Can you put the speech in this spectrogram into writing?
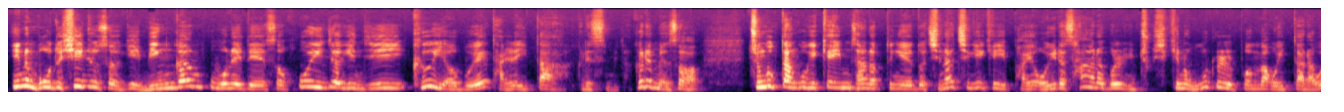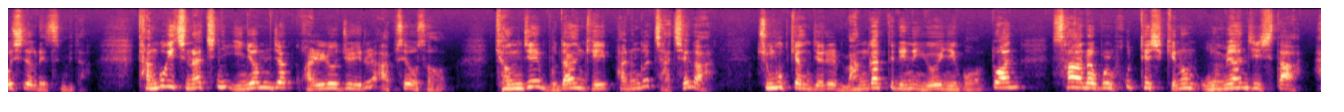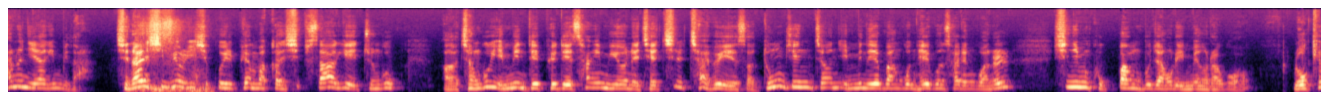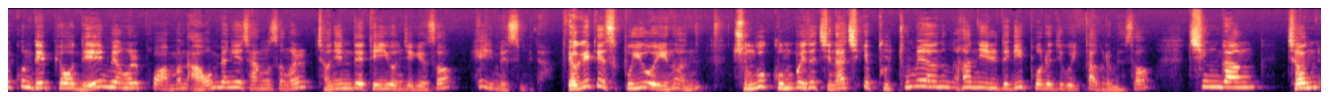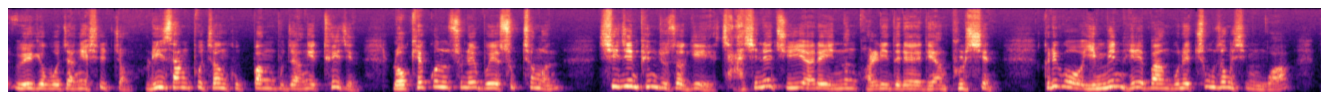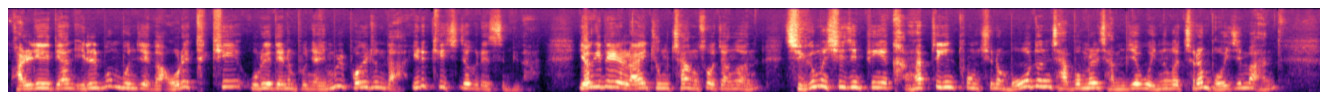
이는 모두 시 주석이 민간 부분에 대해서 호의적인지 그 여부에 달려 있다 그랬습니다. 그러면서 중국 당국이 게임 산업 등에도 지나치게 개입하여 오히려 산업을 위축시키는 우를 범하고 있다라고 지적을 했습니다. 당국이 지나친 이념적 관료주의를 앞세워서 경제에 무단 개입하는 것 자체가 중국 경제를 망가뜨리는 요인이고 또한 산업을 후퇴시키는 우매한 짓이다 하는 이야기입니다. 지난 12월 29일 폐막한 14기 중국 어, 전국인민대표대 상임위원회 제7차 회의에서 둥진 전 인민해방군 해군 사령관을 신임 국방부장으로 임명을 하고 로켓군 대표 4명을 포함한 9명의 장성을 전인대 대의원직에서 해임했습니다. 여기에 대해서 VOA는 중국 군부에서 지나치게 불투명한 일들이 벌어지고 있다 그러면서 친강 전 외교부장의 실종, 리상프 전 국방부장의 퇴진, 로켓군 수뇌부의 숙청은 시진핑 주석이 자신의 주의 아래 있는 관리들에 대한 불신, 그리고 인민해방군의 충성심과 관리에 대한 일부 문제가 올해 특히 우려되는 분야임을 보여준다. 이렇게 지적을 했습니다. 여기 대해 라이 중창 소장은 지금은 시진핑의 강압적인 통치로 모든 잡음을 잠재우고 있는 것처럼 보이지만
